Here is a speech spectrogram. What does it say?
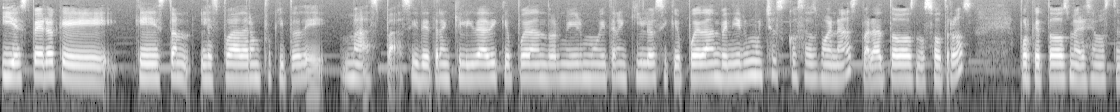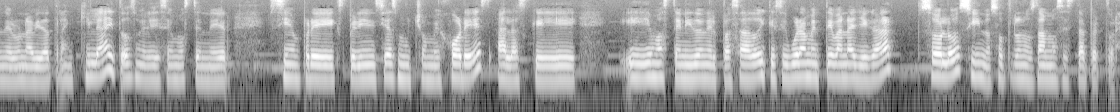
y espero que, que esto les pueda dar un poquito de más paz y de tranquilidad y que puedan dormir muy tranquilos y que puedan venir muchas cosas buenas para todos nosotros porque todos merecemos tener una vida tranquila y todos merecemos tener siempre experiencias mucho mejores a las que hemos tenido en el pasado y que seguramente van a llegar solo si nosotros nos damos esta apertura.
